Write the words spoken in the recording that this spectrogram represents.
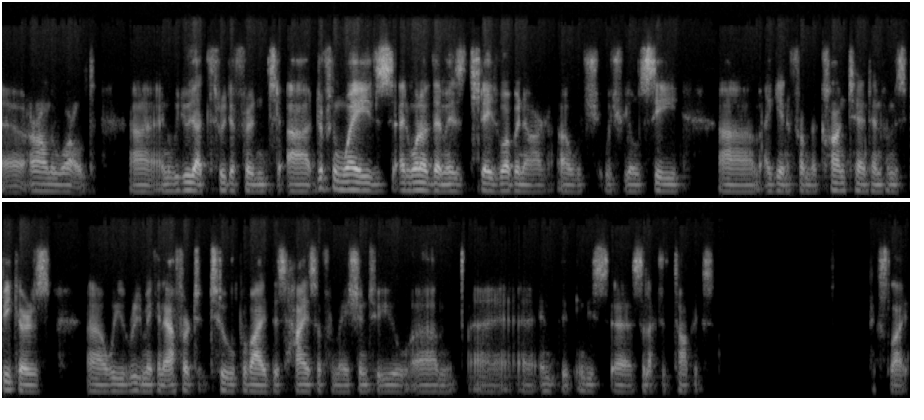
around the world. and we do that through different different ways. And one of them is today's webinar, which which you'll see um, again, from the content and from the speakers, uh, we really make an effort to provide this highest information to you um, uh, in, in, these uh, selected topics. Next slide.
